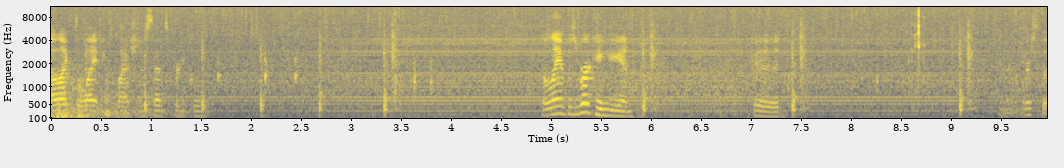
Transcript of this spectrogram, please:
I like the lightning flashes, that's pretty cool. The lamp is working again. Good. Right, where's the...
